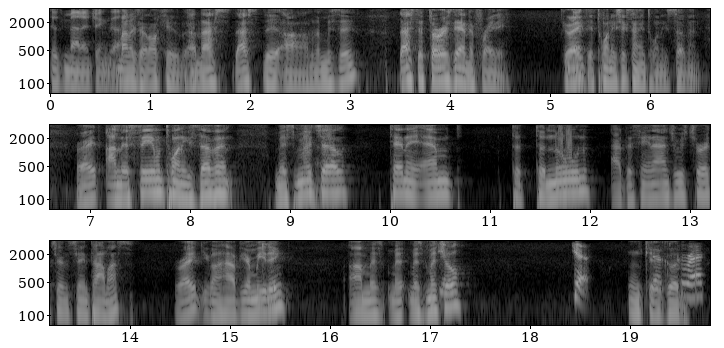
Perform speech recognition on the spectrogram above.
is managing that. Manager, okay, and that's that's the um. Let me see, that's the Thursday and the Friday, right? Yes. The 26th and the 27th, right? On the same 27th, Miss Mitchell, 10 a.m. To, to noon at the St. Andrew's Church in St. Thomas, right? You're gonna have your meeting, um, Miss Miss Mitchell. Yes. Okay, That's good. correct.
